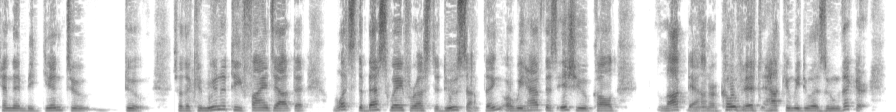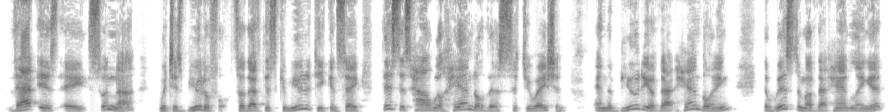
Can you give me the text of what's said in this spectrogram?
can then begin to do. So the community finds out that what's the best way for us to do something, or we have this issue called lockdown or COVID, how can we do a Zoom dhikr? That is a sunnah which is beautiful, so that this community can say, this is how we'll handle this situation. And the beauty of that handling, the wisdom of that handling it,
